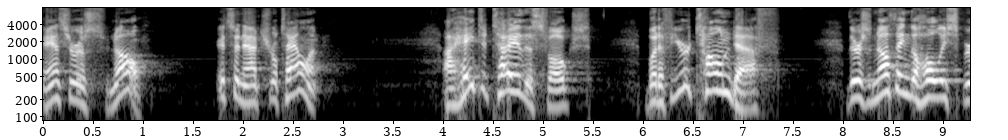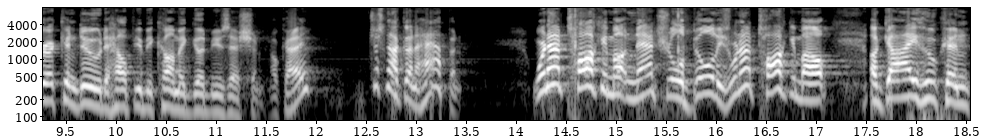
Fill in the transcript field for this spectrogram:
Answer is no, it's a natural talent. I hate to tell you this, folks, but if you're tone deaf, there's nothing the Holy Spirit can do to help you become a good musician, okay? Just not going to happen. We're not talking about natural abilities. We're not talking about a guy who can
